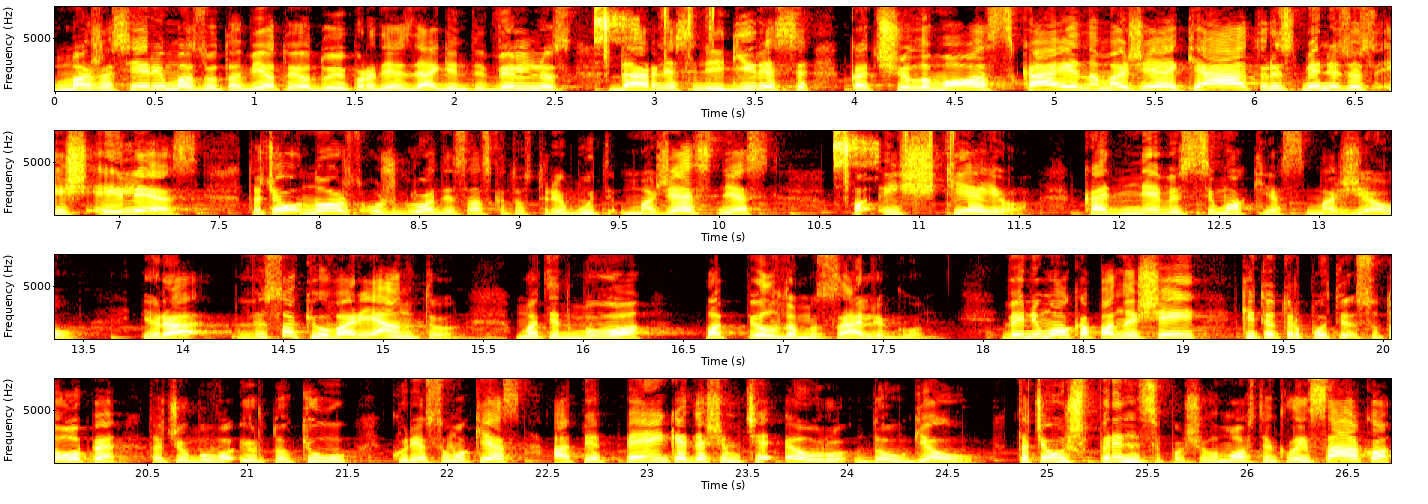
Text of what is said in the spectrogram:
Mažasėrį mazutą vietoje dujų pradės deginti Vilnius, dar neseniai gyrėsi, kad šilumos kaina mažėja keturis mėnesius iš eilės. Tačiau nors už gruodį sąskaitos turėjo būti mažesnės, paaiškėjo, kad ne visi mokės mažiau. Yra visokių variantų. Matyt, buvo papildomų sąlygų. Vieni moka panašiai, kiti truputį sutaupė, tačiau buvo ir tokių, kurie sumokės apie 50 eurų daugiau. Tačiau iš principo šilumos tinklai sako,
